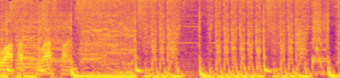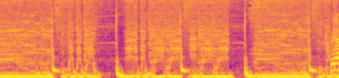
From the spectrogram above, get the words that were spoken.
A lot faster than last time. But yeah,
